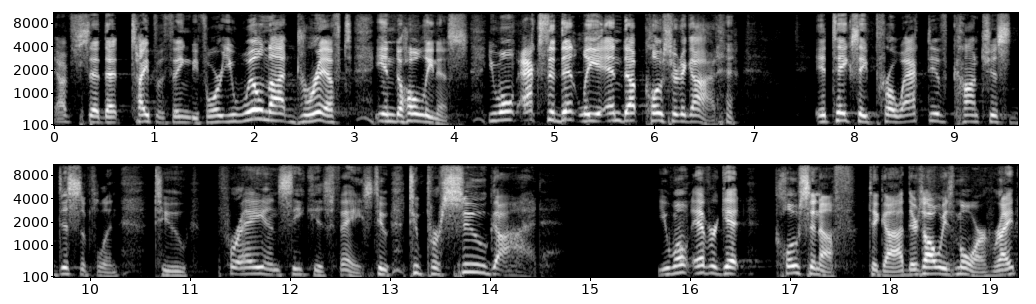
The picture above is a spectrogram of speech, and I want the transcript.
have said that type of thing before. You will not drift into holiness, you won't accidentally end up closer to God. It takes a proactive, conscious discipline to pray and seek His face, to, to pursue God. You won't ever get close enough to God. There's always more, right?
